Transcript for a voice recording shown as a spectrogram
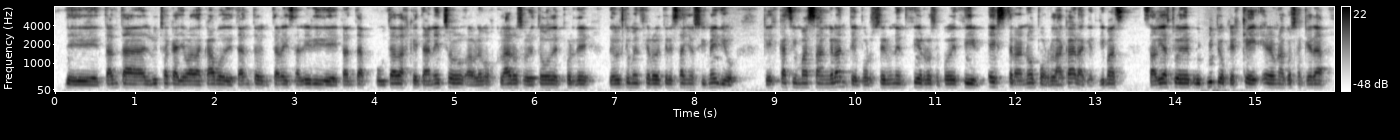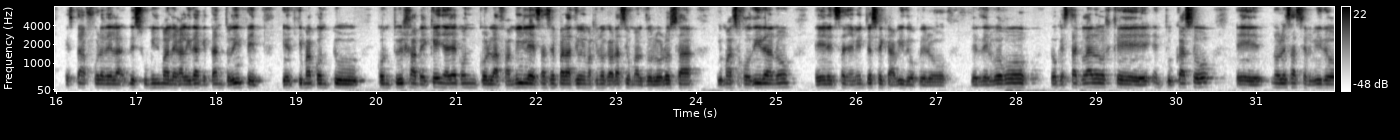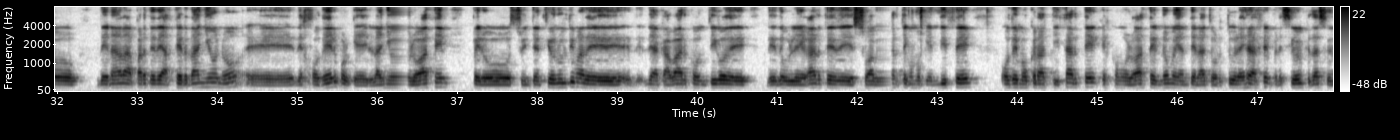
de tanta lucha que ha llevado a cabo, de tanto entrar y salir y de tantas putadas que te han hecho, hablemos claro, sobre todo después de, del último encierro de tres años y medio, que es casi más sangrante por ser un encierro, se puede decir, extra, no por la cara, que encima sabías tú desde el principio que es que era una cosa que era está fuera de, la, de su misma legalidad que tanto dicen, y encima con tu, con tu hija pequeña, ya con, la familia, esa separación, me imagino que habrá sido más dolorosa y más jodida, ¿no? El ensañamiento ese que ha habido, pero desde luego lo que está claro es que en tu caso eh, no les ha servido de nada, aparte de hacer daño, ¿no? Eh, de joder, porque el daño lo hacen, pero su intención última de, acabar contigo, de, doblegarte, de suavizarte, como quien dice, o democratizarte, que es como lo hacen, ¿no? Mediante la tortura y la represión, que da su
